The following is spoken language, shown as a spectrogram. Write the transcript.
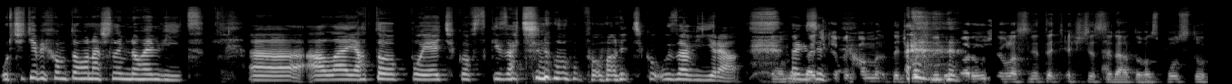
Určitě bychom toho našli mnohem víc, uh, ale já to poječkovsky začnu pomaličku uzavírat. No, Takže... teďka bychom teď šli do baru, že vlastně teď ještě se dá toho spoustu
